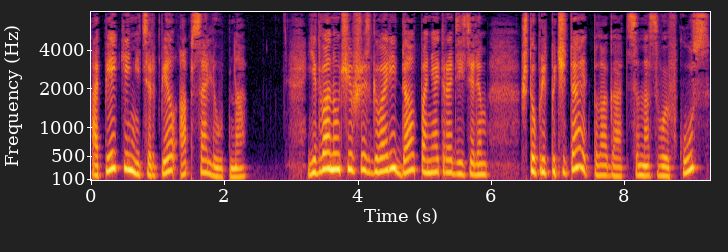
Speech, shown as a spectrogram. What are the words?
опеки не терпел абсолютно. Едва научившись говорить, дал понять родителям, что предпочитает полагаться на свой вкус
